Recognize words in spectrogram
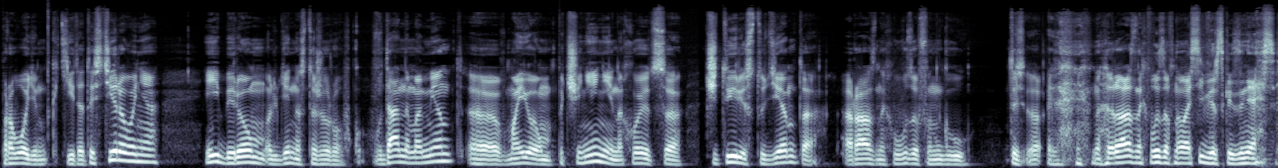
проводим какие-то тестирования и берем людей на стажировку. В данный момент э, в моем подчинении находятся четыре студента разных вузов НГУ. То есть э, разных вузов Новосибирска, извиняюсь.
